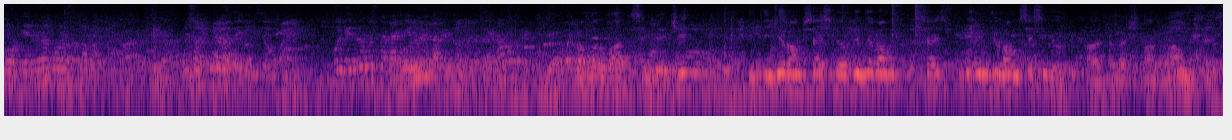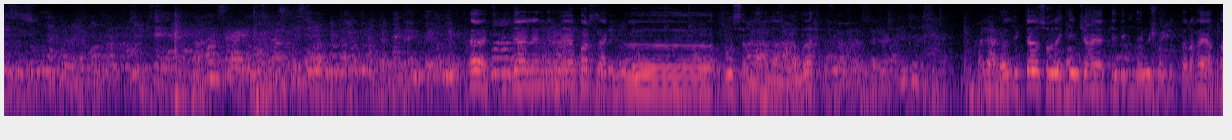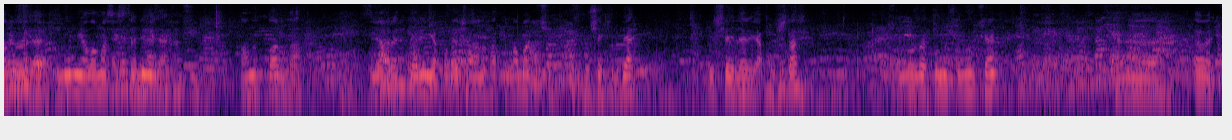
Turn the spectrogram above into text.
Porque luego es. Eso Ramses, dördüncü Ramses, üçüncü Ramses'i gördük arkadaşlar. Ramses. Evet, bir değerlendirme yaparsak eee, Mısır'la alakalı. Öldükten sonra ikinci hayat dedik demiş oldukları hayata böyle mumyalama sistemiyle, anıtlarla, ziyaretlerin yapılacağını hatırlamak için bu şekilde bir şeyler yapmışlar. Burada konuşulurken eee, evet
